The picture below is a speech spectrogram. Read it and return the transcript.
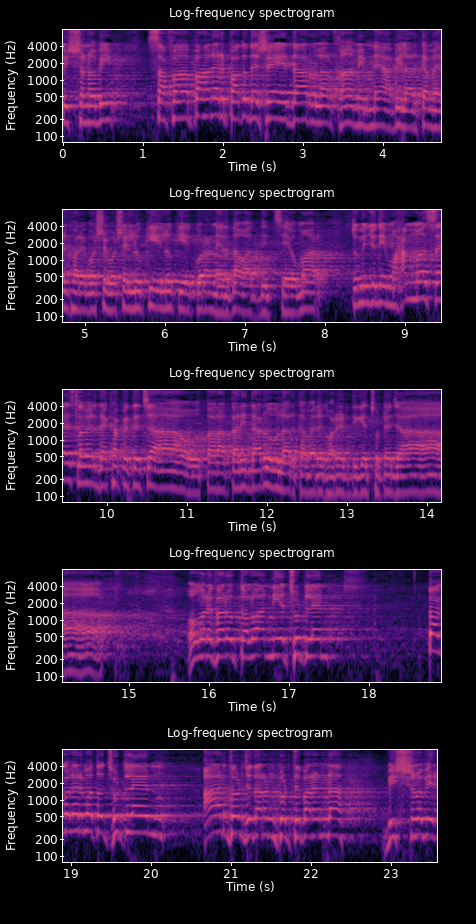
বিশ্বনবী সাফা পাহাড়ের পাদদেশে দারুল আরকাম ইবনে আবিল আরকামের ঘরে বসে বসে লুকিয়ে লুকিয়ে কোরআনের দাওয়াত দিচ্ছে। ওমার, তুমি যদি মোহাম্মদ সাহা ইসলামের দেখা পেতে চাও, তাড়াতাড়ি দারুল আরকামের ঘরের দিকে ছুটে যাও ওমরে ফারুক তলোয়ার নিয়ে ছুটলেন, পাগলের মতো ছুটলেন, আর ধৈর্য ধারণ করতে পারেন না। বিশ্বনবীর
